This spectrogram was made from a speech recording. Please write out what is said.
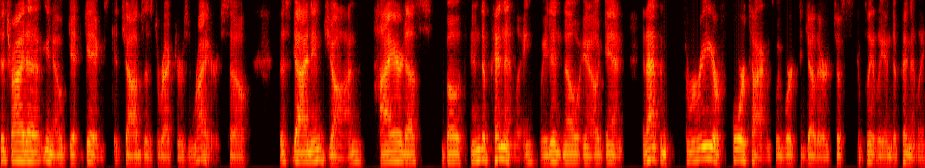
to try to, you know, get gigs, get jobs as directors and writers. So this guy named John hired us both independently. We didn't know, you know, again, it happened three or four times we worked together just completely independently.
